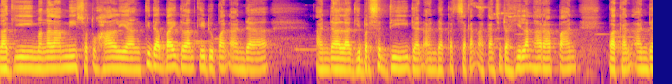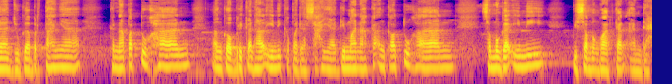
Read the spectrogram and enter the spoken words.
lagi mengalami suatu hal yang tidak baik dalam kehidupan Anda, anda lagi bersedih dan Anda seakan-akan sudah hilang harapan. Bahkan Anda juga bertanya, kenapa Tuhan engkau berikan hal ini kepada saya? Di manakah engkau Tuhan? Semoga ini bisa menguatkan Anda.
